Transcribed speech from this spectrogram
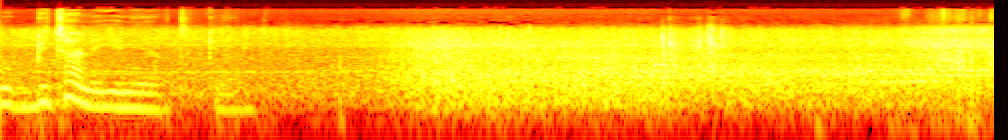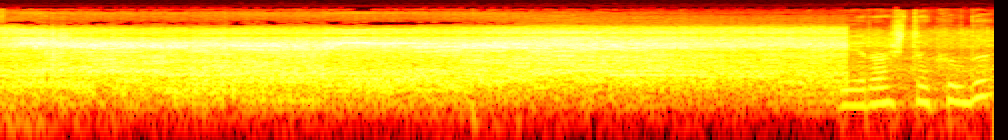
Yok bir tane yeni yaratık geldi. Yaraş takıldı.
